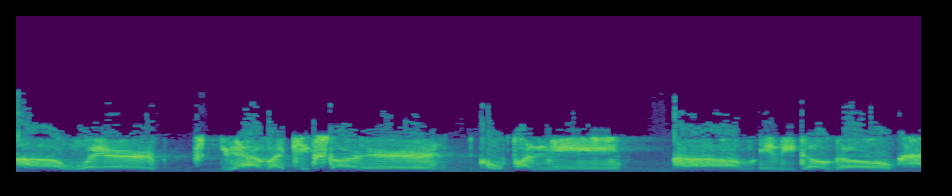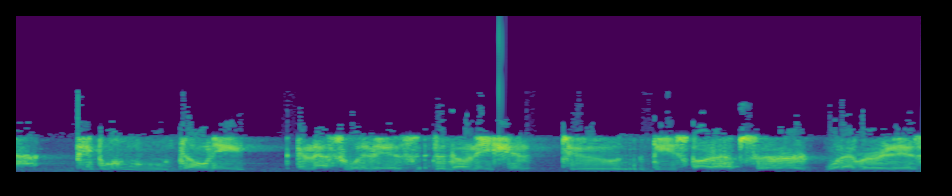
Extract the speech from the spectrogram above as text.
uh, where you have like Kickstarter, GoFundMe, um, Indiegogo, people who donate, and that's what it is. A donation to these startups or whatever it is.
